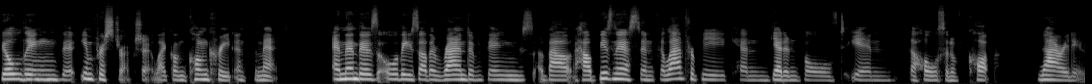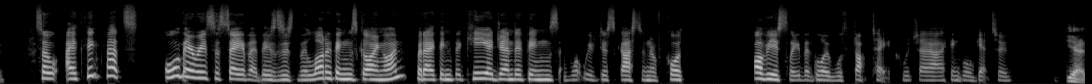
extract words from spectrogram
building mm-hmm. the infrastructure, like on concrete and cement. And then there's all these other random things about how business and philanthropy can get involved in the whole sort of COP narrative. So I think that's all there is to say that there's just a lot of things going on, but I think the key agenda things, what we've discussed, and of course, obviously the global stock take, which I think we'll get to. Yeah,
